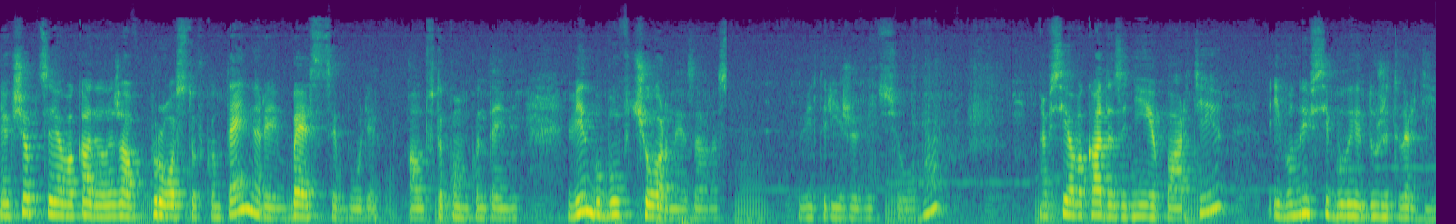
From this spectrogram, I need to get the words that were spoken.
Якщо б цей авокадо лежав просто в контейнері без цибулі, а от в такому контейнері, він би був чорний зараз. Відріжу від цього. Всі авокадо з однієї партії, і вони всі були дуже тверді.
